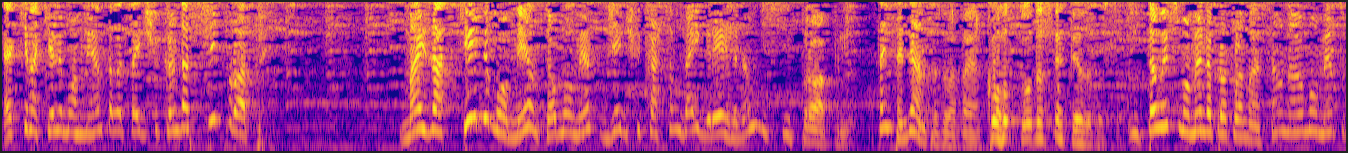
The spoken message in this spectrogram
É que naquele momento ela está edificando a si própria. Mas aquele momento é o momento de edificação da igreja, não de si próprio. Está entendendo, pastor Rafael? Com toda certeza, pastor. Então esse momento da proclamação não é o momento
